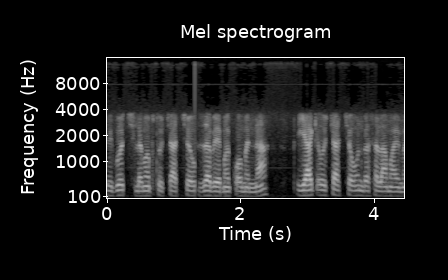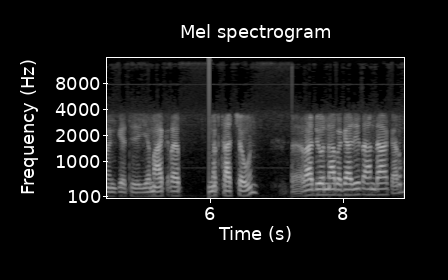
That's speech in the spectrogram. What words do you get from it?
ዜጎች ለመብቶቻቸው ዘብ የመቆምና ጥያቄዎቻቸውን በሰላማዊ መንገድ የማቅረብ መብታቸውን ራዲዮና በጋዜጣ እንዳያቀርቡ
